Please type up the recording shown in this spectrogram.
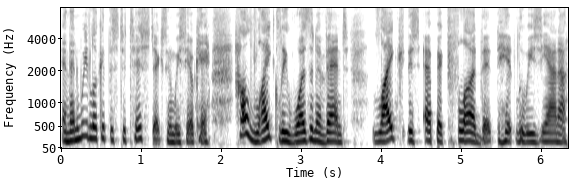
And then we look at the statistics and we say, okay, how likely was an event like this epic flood that hit Louisiana?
